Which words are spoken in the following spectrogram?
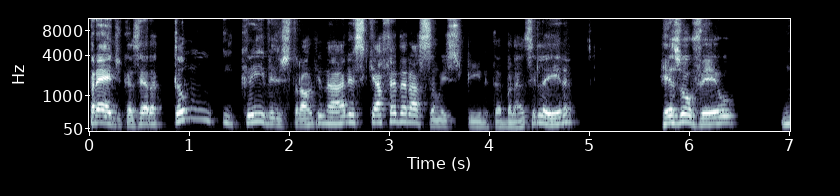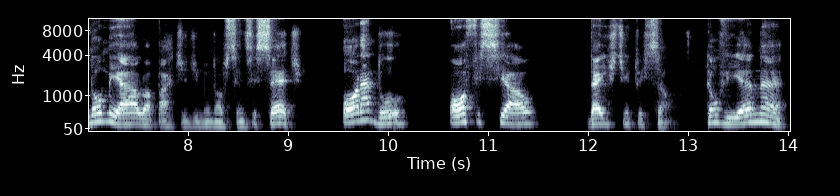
prédicas eram tão incríveis e extraordinárias que a Federação Espírita Brasileira resolveu nomeá-lo a partir de 1907 orador oficial da instituição. Então, Viana,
